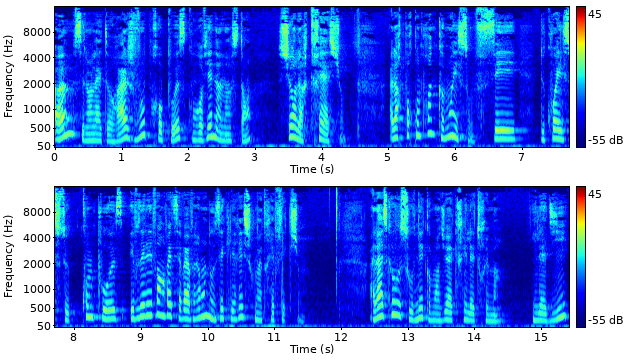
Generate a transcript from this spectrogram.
homme selon la Torah, je vous propose qu'on revienne un instant sur leur création. Alors pour comprendre comment ils sont faits, de quoi ils se composent, et vous allez voir en fait ça va vraiment nous éclairer sur notre réflexion. Alors est-ce que vous vous souvenez comment Dieu a créé l'être humain? Il a dit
